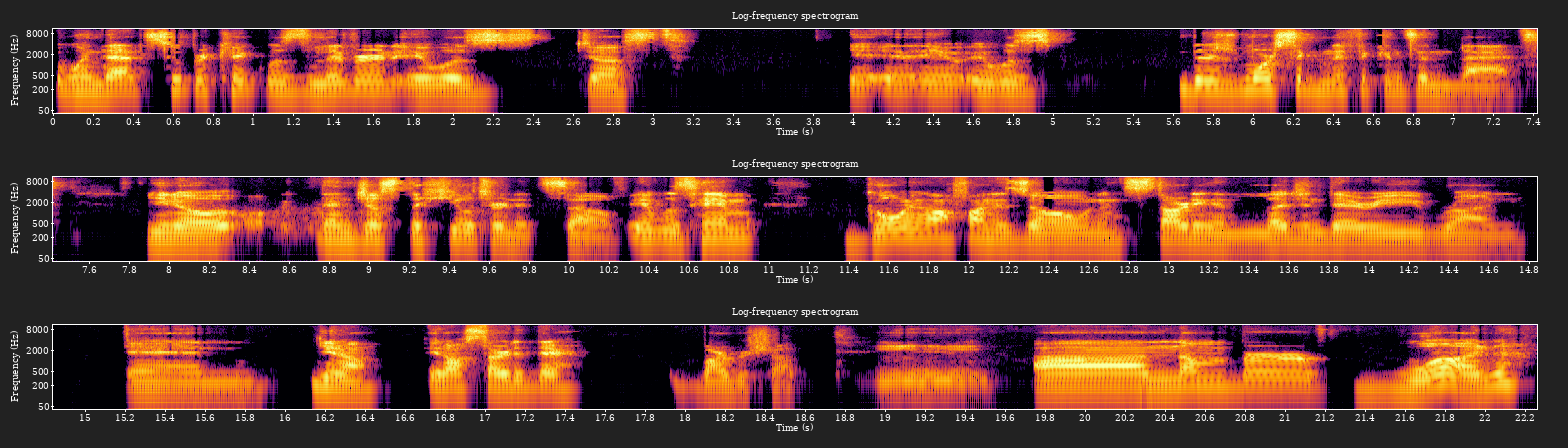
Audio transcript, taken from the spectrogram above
when that super kick was delivered, it was just it, it, it was there's more significance in that you know than just the heel turn itself. It was him going off on his own and starting a legendary run. And you know it all started there barbershop. Mhm. uh number one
